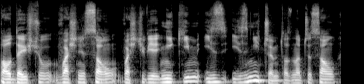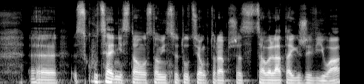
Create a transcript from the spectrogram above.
po odejściu właśnie są właściwie nikim i z, i z niczym. To znaczy są e, skłóceni z tą, z tą instytucją, która przez całe lata ich żywiła.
